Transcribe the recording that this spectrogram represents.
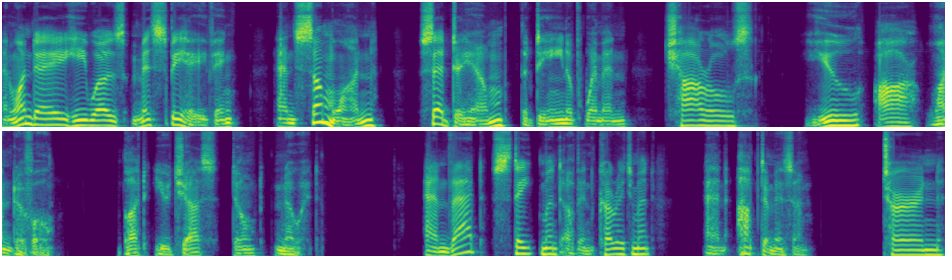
And one day he was misbehaving, and someone said to him, the Dean of Women, Charles, you are wonderful, but you just don't know it. And that statement of encouragement and optimism turned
